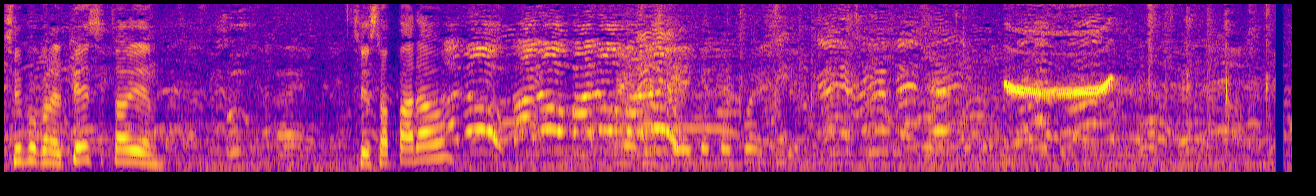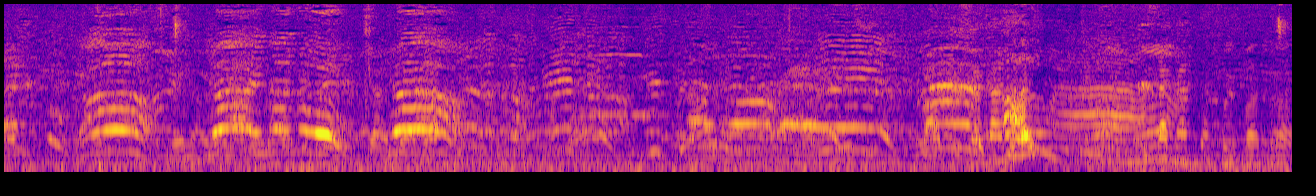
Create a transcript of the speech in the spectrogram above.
Sí, pues con el pie sí está bien. Si está parado, ¡Balón! ¡Balón! ¡Balón! ¡Balón! ¿Qué te puede decir? ¡Ya, enano! ¡Ya! Fue para atrás.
